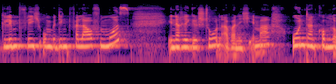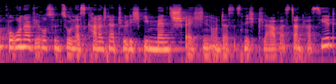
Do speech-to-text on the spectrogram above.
glimpflich unbedingt verlaufen muss. In der Regel schon, aber nicht immer. Und dann kommt noch Coronavirus hinzu und das kann euch natürlich immens schwächen und das ist nicht klar, was dann passiert.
